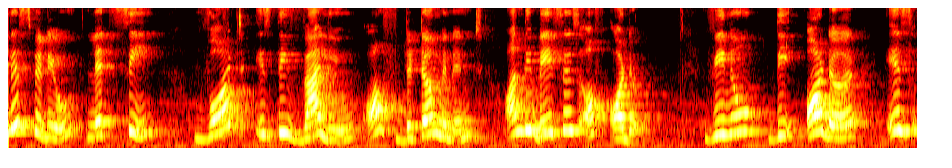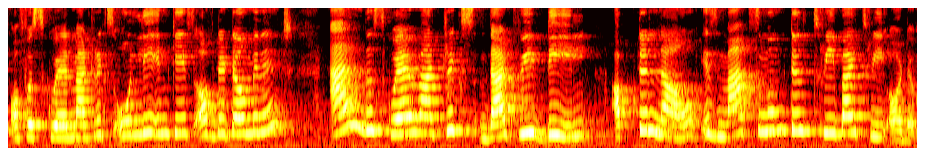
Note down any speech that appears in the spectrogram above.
this video, let's see what is the value of determinant on the basis of order. We know the order is of a square matrix only in case of determinant and the square matrix that we deal up till now is maximum till 3 by 3 order.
